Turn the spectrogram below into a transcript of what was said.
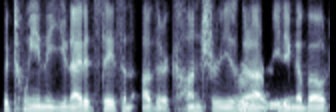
between the United States and other countries. They're not reading about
